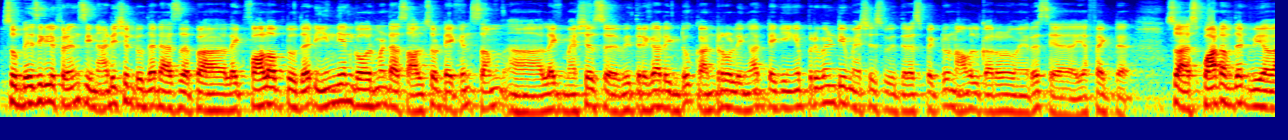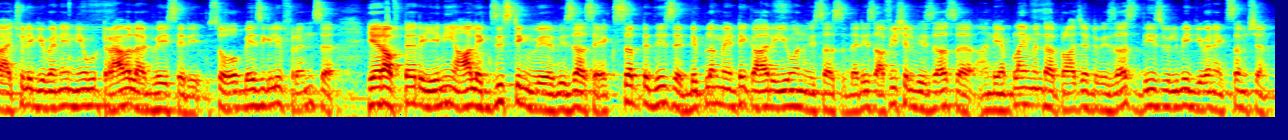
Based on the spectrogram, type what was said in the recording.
So basically, friends, in addition to that, as a uh, like follow up to that, Indian government has also taken some uh, like measures uh, with regarding to controlling or taking a preventive measures with respect to novel coronavirus uh, effect. So as part of that, we have actually given a new travel advisory. So basically, friends, uh, hereafter any all existing visas except this diplomatic or E1 visas, that is official visas uh, and employment or project visas, these will be given exemption.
